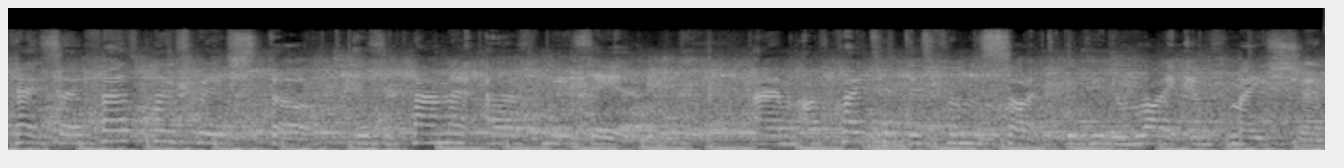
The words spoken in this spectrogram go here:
Okay, so first place we start is the Planet Earth Museum. Um, I've quoted this from the site to give you the right information.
